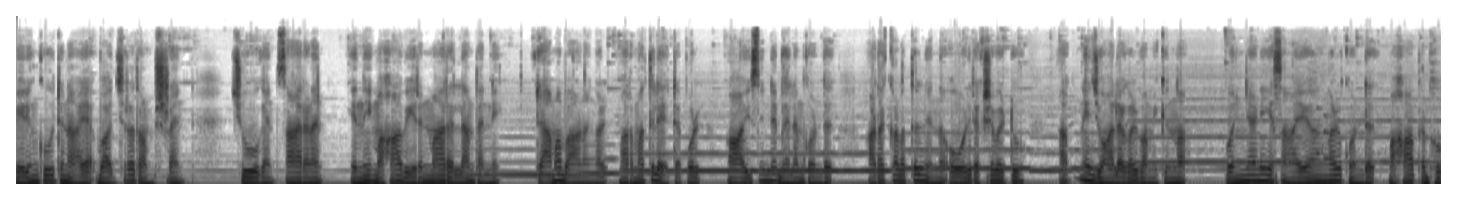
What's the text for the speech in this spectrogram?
പെരുങ്കൂറ്റനായ വജ്രതംശ്രൻ ചൂകൻ സാരണൻ എന്നീ മഹാവീരന്മാരെല്ലാം തന്നെ രാമബാണങ്ങൾ മർമ്മത്തിലേറ്റപ്പോൾ ആയുസിന്റെ ബലം കൊണ്ട് അടക്കളത്തിൽ നിന്ന് ഓടി രക്ഷപ്പെട്ടു. അഗ്നിജ്വാലകൾ വമിക്കുന്ന പൊന്നണിയ സായകങ്ങൾ കൊണ്ട് മഹാപ്രഭു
